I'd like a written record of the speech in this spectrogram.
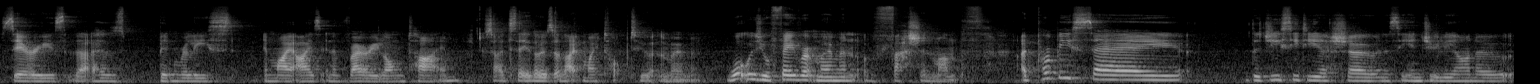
series that has been released in my eyes in a very long time. So I'd say those are like my top two at the moment. What was your favorite moment of Fashion Month? I'd probably say the GCDS show and the C and Giuliano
